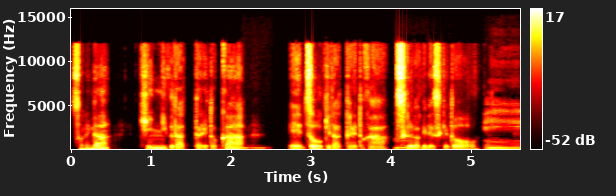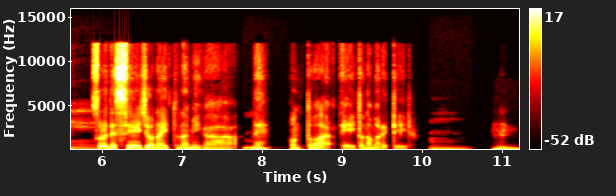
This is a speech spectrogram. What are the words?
それが筋肉だったりとか、えー臓器だったりとかするわけですけど、ええそれで正常な営みがね、本当はえー営まれている。うん。うん。っ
